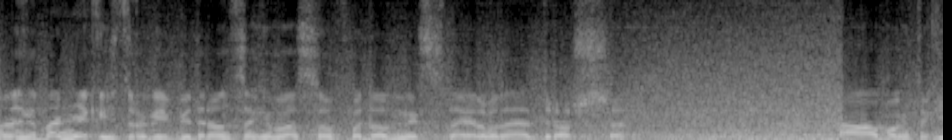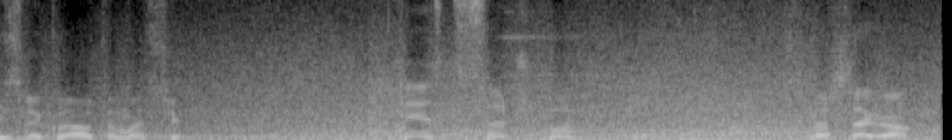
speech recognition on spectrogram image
ale chyba nie jakieś drogie. W Biedronce chyba są w podobnych cenach albo nawet droższe. A obok taki zwykły automacik. To jest soczku. Masz tego?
